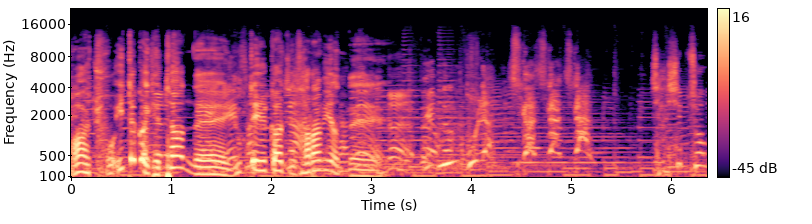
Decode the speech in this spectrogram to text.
아 저 이때까지 괜찮았네 6대 1까지 사람이었네 네. 일단 돌려 시간 시간 시간. 자 10초.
